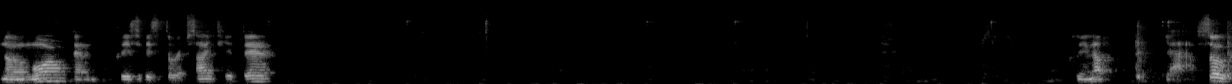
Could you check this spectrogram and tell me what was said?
know more, then please visit the website here there. Clean up. Yeah. So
